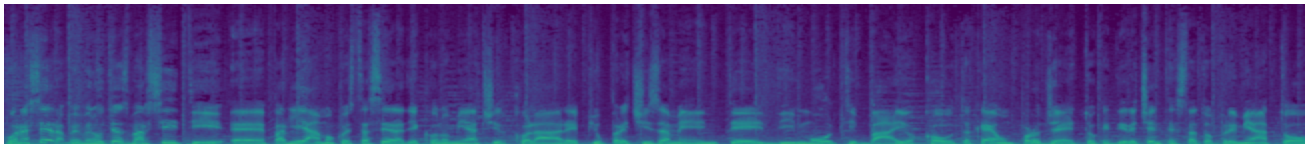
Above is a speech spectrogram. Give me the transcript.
Buonasera, benvenuti a Smart City. Eh, parliamo questa sera di economia circolare, più precisamente di Multi Biocoat, che è un progetto che di recente è stato premiato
